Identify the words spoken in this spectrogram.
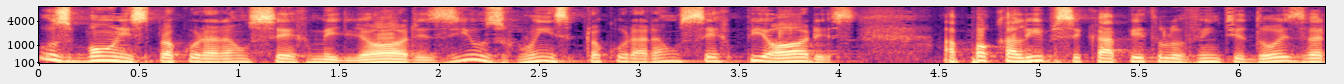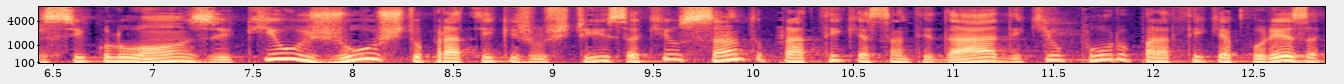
Os bons procurarão ser melhores e os ruins procurarão ser piores. Apocalipse capítulo 22, versículo 11, que o justo pratique justiça, que o santo pratique a santidade, que o puro pratique a pureza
